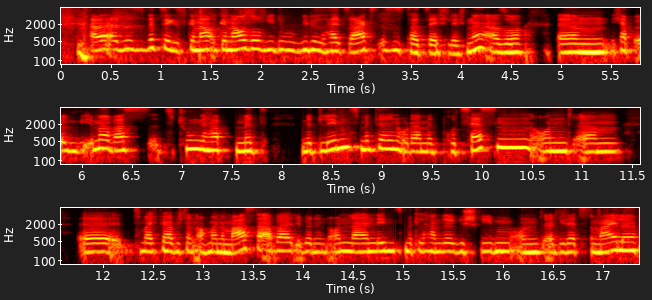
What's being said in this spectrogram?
aber also es ist witzig, es ist genau, genauso wie du, wie du halt sagst, ist es tatsächlich. Ne? Also ähm, ich habe irgendwie immer was zu tun gehabt mit, mit Lebensmitteln oder mit Prozessen und ähm, äh, zum Beispiel habe ich dann auch meine Masterarbeit über den Online-Lebensmittelhandel geschrieben und äh, die letzte Meile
